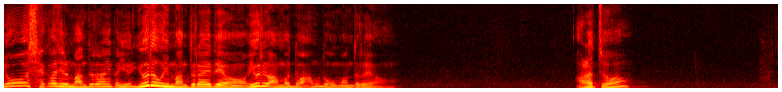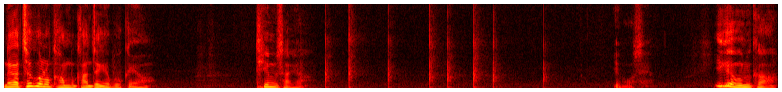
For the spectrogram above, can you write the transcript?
요 세 가지를 만들어라니까 여러분이 만들어야 돼요. 여러분 안 만들면 아무도 못 만들어요. 알았죠? 내가 적어놓고 한번 간증해 볼게요. 팀사야. 이 보세요. 이게 뭡니까?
